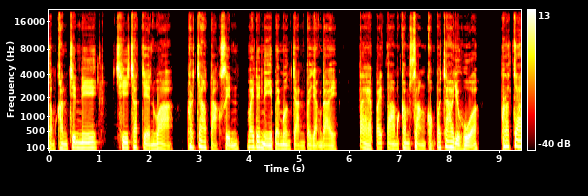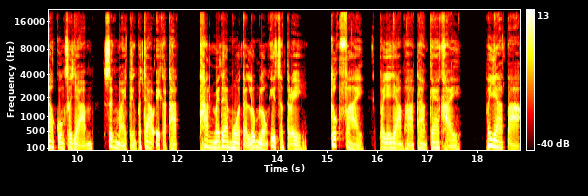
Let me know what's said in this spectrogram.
สำคัญชิ้นนี้ ชี้ชัดเจนว่าพระเจ้าตากสินไม่ได้หนีไปเมืองจันทร์แต่อย่างใด แต่ไปตามคำสั่งของพระเจ้าอยู่หัว พระเจ้ากรุงสยาม ซึ่งหมายถึงพระเจ้าเอกทัตท่านไม่ได้มัวแต่ลุ่มหลงอิสตรี ทุกฝ่าย พยายามหาทางแก้ไข พญาตาก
